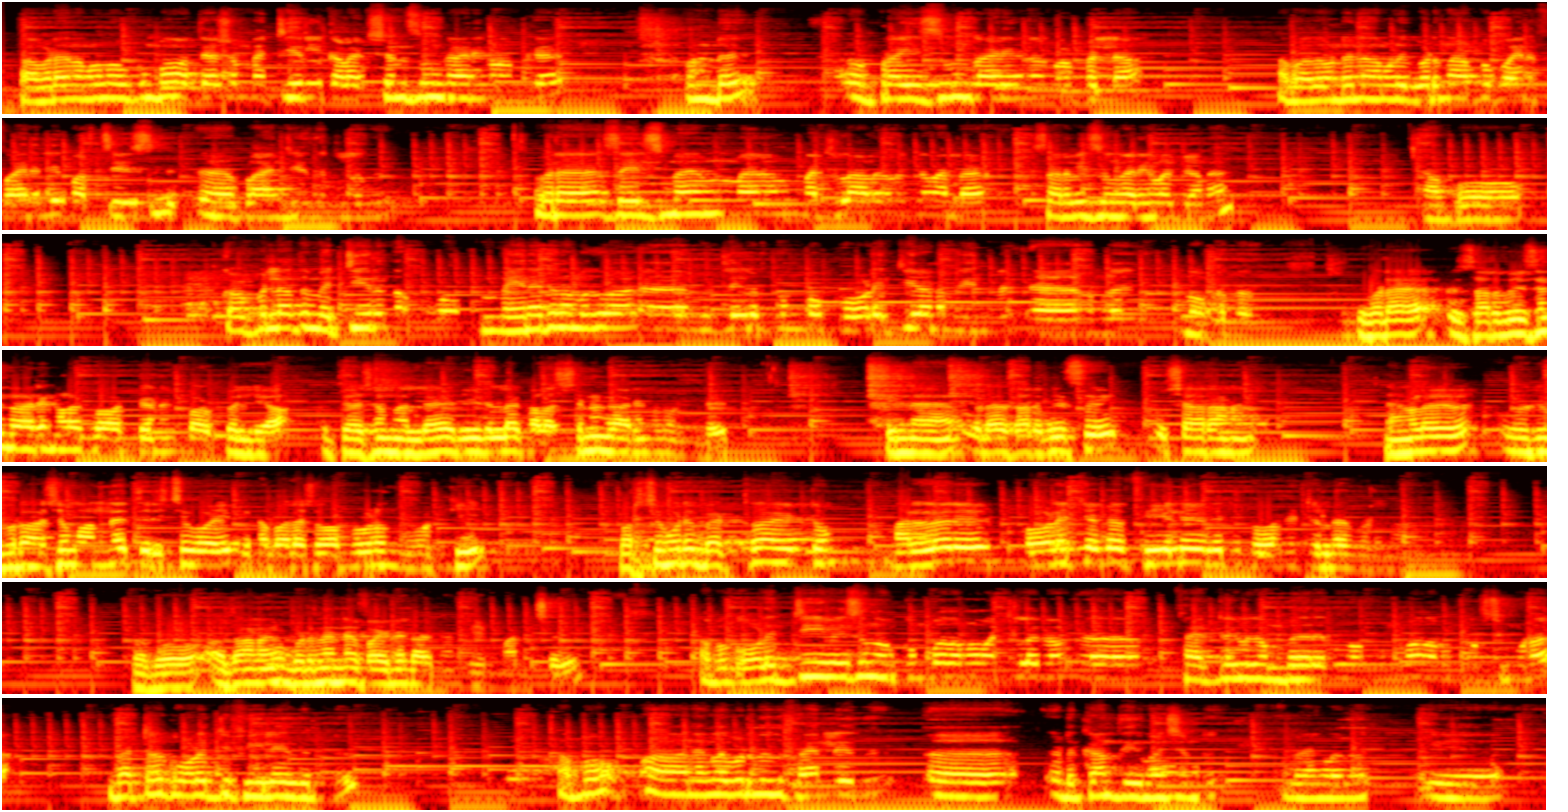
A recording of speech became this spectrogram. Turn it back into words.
അപ്പോൾ അവിടെ നമ്മൾ നോക്കുമ്പോൾ അത്യാവശ്യം മെറ്റീരിയൽ കളക്ഷൻസും കാര്യങ്ങളൊക്കെ ഉണ്ട്. പ്രൈസും കാര്യങ്ങളും കുഴപ്പമില്ല. അപ്പോൾ അതുകൊണ്ട് തന്നെ നമ്മൾ ഇവിടെ നിന്നാണ് ഇപ്പോൾ ഫൈനലി പർച്ചേസ് പ്ലാൻ ചെയ്തിട്ടുള്ളത്. ഇവിടെ സെയിൽസ്മാൻമാരും മറ്റുള്ള ആളുകൾക്ക് നല്ല സർവീസും കാര്യങ്ങളൊക്കെയാണ്. അപ്പോൾ കുഴപ്പമില്ലാത്ത മെറ്റീരിയൽ മെയിനായിട്ട് നമുക്ക് വീട്ടിലേക്ക് എടുക്കുമ്പോൾ ക്വാളിറ്റിയാണ് മെയിൻ നമ്മൾ നോക്കുന്നത് ഇവിടെ സർവീസും കാര്യങ്ങളൊക്കെ ഓക്കെയാണ് കുഴപ്പമില്ല. അത്യാവശ്യം നല്ല രീതിയിലുള്ള കളക്ഷനും കാര്യങ്ങളുണ്ട്. പിന്നെ ഇവിടെ സർവീസ് ഉഷാറാണ്. ഞങ്ങൾ ഒരു പ്രാവശ്യം വന്ന് തിരിച്ചു പോയി പിന്നെ പല ഷോപ്പുകളും നോക്കി. കുറച്ചും കൂടി ബെറ്റർ ആയിട്ടും നല്ലൊരു ക്വാളിറ്റി ഒക്കെ ഫീൽ ചെയ്തിട്ട് തോന്നിയിട്ടുള്ളത് ഇവിടുന്ന് അപ്പോൾ അതാണ് ഇവിടെ തന്നെ ഫൈനലാക്കാൻ തീരുമാനിച്ചത്. അപ്പോൾ ക്വാളിറ്റി വൈസ് നോക്കുമ്പോൾ നമ്മൾ മറ്റുള്ള ഫാക്ടറികൾ കമ്പയർ ചെയ്ത് നോക്കുമ്പോൾ നമുക്ക് കുറച്ചും കൂടെ ബെറ്റർ ക്വാളിറ്റി ഫീൽ ചെയ്തിട്ടുണ്ട്. അപ്പോൾ ഞങ്ങൾ ഇവിടെ നിന്ന് ഫൈനൽ ചെയ്ത് എടുക്കാൻ തീരുമാനിച്ചിട്ടുണ്ട്. അപ്പോൾ ഞങ്ങളിത്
